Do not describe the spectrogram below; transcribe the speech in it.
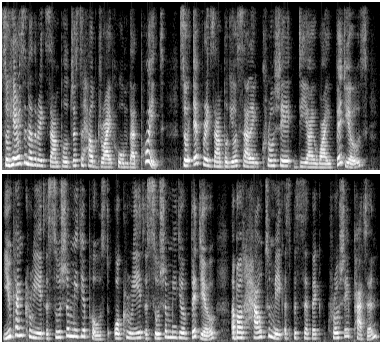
So here is another example just to help drive home that point. So if, for example, you're selling crochet DIY videos, you can create a social media post or create a social media video about how to make a specific crochet pattern.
